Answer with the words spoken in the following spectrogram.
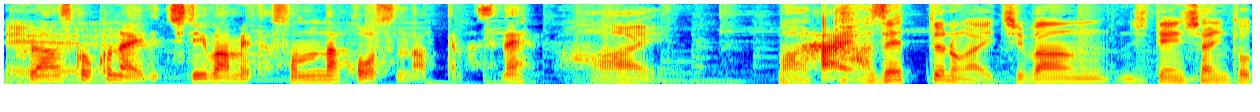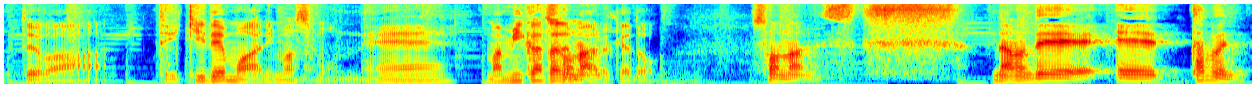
フランス国内で散りばめた、そんなコースになってますね。はい。まあ、はい。風っていうのが一番自転車にとっては敵でもありますもんね。まあ味方でもあるけどそうなんです。なので、えー多分、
